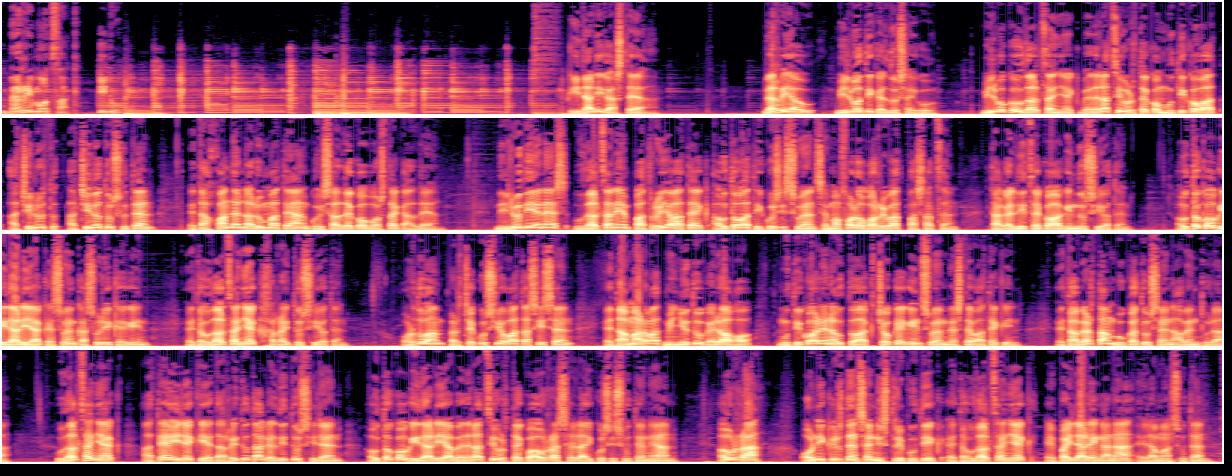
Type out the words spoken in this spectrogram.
berri motzak, iru. Gidari gaztea. Berri hau, Bilbotik heldu zaigu. Bilboko udaltzainek bederatzi urteko mutiko bat atxilut, atxilotu zuten eta joan den larun batean goizaldeko bostak aldean. Dirudienez, udaltzanien patrulla batek auto bat ikusi zuen semaforo gorri bat pasatzen, eta gelditzeko agindu zioten. Autoko gidariak ez zuen kasurik egin, eta udaltzainek jarraitu zioten. Orduan, pertsekuzio bat hasi zen, eta hamar bat minutu geroago, mutikoaren autoak txoke egin zuen beste batekin, eta bertan bukatu zen abentura. Udaltzainak, atea ireki eta harrituta gelditu ziren, autoko gidaria bederatzi urteko aurra zela ikusi zutenean. Aurra, onik irten zen istriputik, eta udaltzainek epailaren gana eraman zuten.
